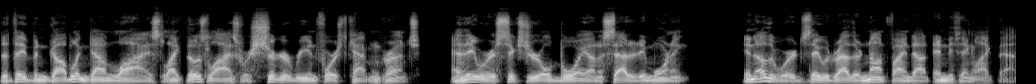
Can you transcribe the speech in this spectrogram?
that they've been gobbling down lies like those lies were sugar reinforced Cap'n Crunch, and they were a six year old boy on a Saturday morning. In other words, they would rather not find out anything like that.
